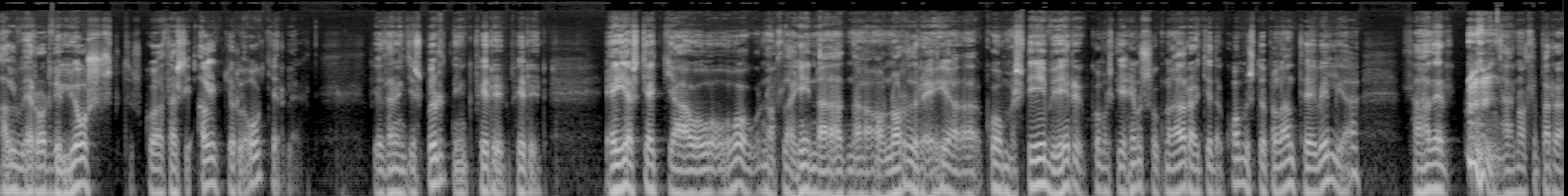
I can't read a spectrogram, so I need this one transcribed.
alveg orði ljóst sko að það sé algjörlega ógerlegt. Því að það er ekki spurning fyrir, fyrir eigaskeggja og, og náttúrulega hýna þarna á norðurei að komast yfir, komast í heimsóknu aðra að geta komist upp á land þegar vilja það er, það er náttúrulega bara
